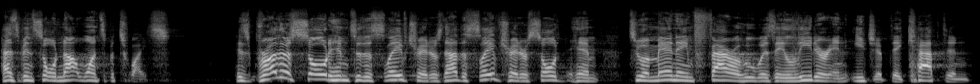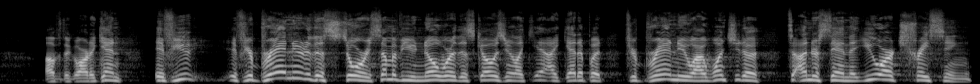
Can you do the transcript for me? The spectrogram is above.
has been sold not once but twice. His brothers sold him to the slave traders. Now the slave traders sold him to a man named Pharaoh, who was a leader in Egypt, a captain of the guard. Again, if you if you're brand new to this story, some of you know where this goes, and you're like, yeah, I get it. But if you're brand new, I want you to, to understand that you are tracing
